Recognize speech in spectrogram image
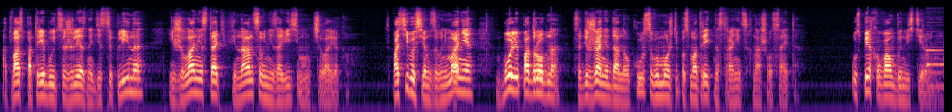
От вас потребуется железная дисциплина и желание стать финансово независимым человеком. Спасибо всем за внимание. Более подробно содержание данного курса вы можете посмотреть на страницах нашего сайта. Успехов вам в инвестировании!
